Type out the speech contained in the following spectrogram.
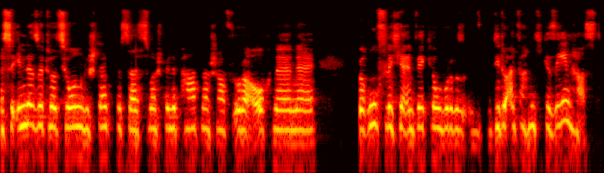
du in der Situation gesteckt bist, sei es zum Beispiel eine Partnerschaft oder auch eine, eine berufliche Entwicklung, du, die du einfach nicht gesehen hast.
